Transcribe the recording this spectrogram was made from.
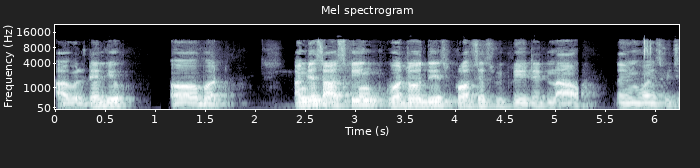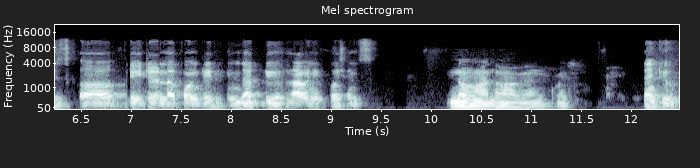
I will tell you, uh, but I'm just asking what are these process we created now, the invoice which is uh, created and accounted. In that, do you have any questions? No, I don't have any question. Thank you.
